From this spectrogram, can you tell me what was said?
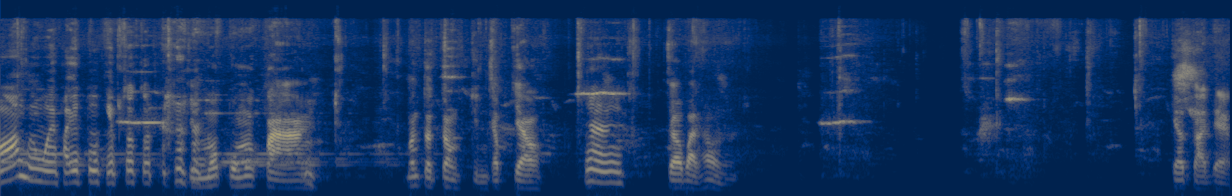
หอมหวยไผ่ตัวเก็บสดกินมกปงมกปลามันต้องต้องกินกับแจวๆอืมแจวบ้านเฮาน่ะแจ่วตาแดง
